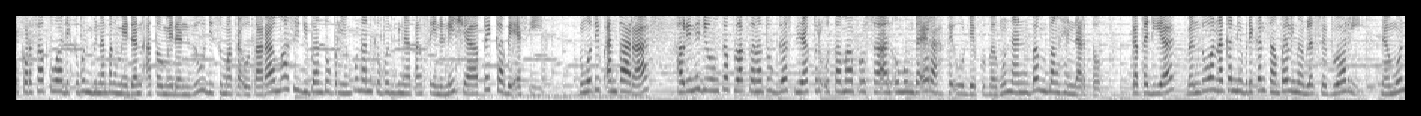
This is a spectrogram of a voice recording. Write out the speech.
ekor satwa di Kebun Binatang Medan atau Medan Zoo di Sumatera Utara masih dibantu Perhimpunan Kebun Binatang se-Indonesia PKBSI. Mengutip Antara, hal ini diungkap pelaksana tugas Direktur Utama Perusahaan Umum Daerah PUD Pembangunan Bambang Hendarto. Kata dia, bantuan akan diberikan sampai 15 Februari. Namun,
